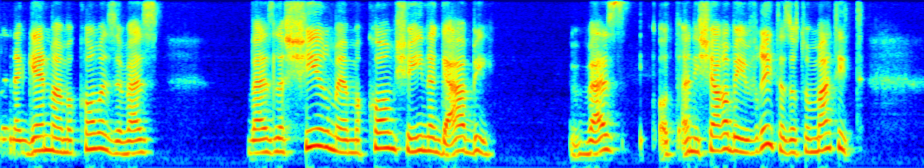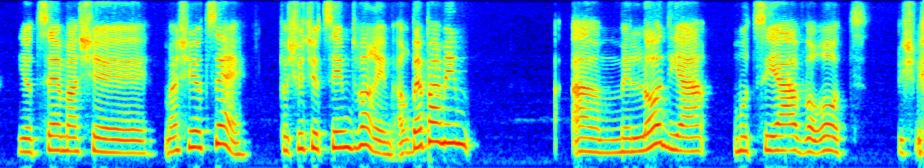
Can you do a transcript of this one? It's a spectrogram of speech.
לנגן מהמקום הזה, ואז, ואז לשיר מהמקום שהיא נגעה בי. ואז אני שרה בעברית, אז אוטומטית יוצא מה, ש... מה שיוצא, פשוט יוצאים דברים. הרבה פעמים המלודיה מוציאה הברות. בשביל,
